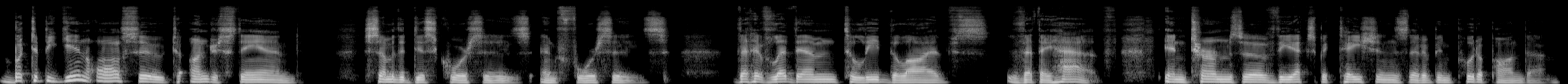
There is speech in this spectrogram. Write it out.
But to begin also to understand some of the discourses and forces that have led them to lead the lives that they have in terms of the expectations that have been put upon them,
